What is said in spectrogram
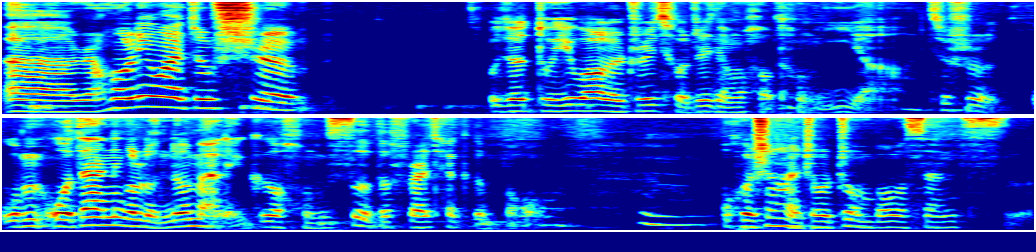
呃，然后另外就是。我觉得独一无二的追求这点我好同意啊！就是我我在那个伦敦买了一个红色的 f a i r t e c 的包，嗯，我回上海之后撞包了三次，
